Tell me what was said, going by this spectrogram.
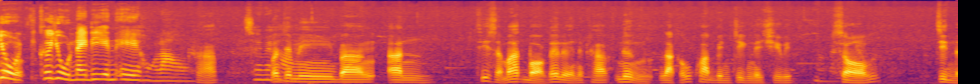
อยู่คืออยู่ใน DNA ของเรา ครับ ใช่ไหมคะมันจะมีบางอันที่สามารถบอกได้เลยนะครับหนึ่งหลักของความเป็นจริงในชีวิตสองจินต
